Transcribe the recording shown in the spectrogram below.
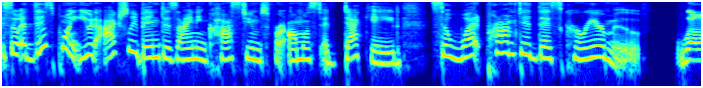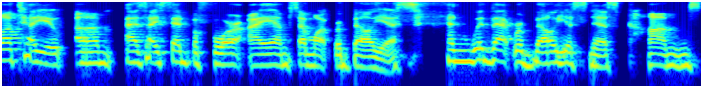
So at this point, you had actually been designing costumes for almost a decade. So what prompted this career move? Well, I'll tell you, um, as I said before, I am somewhat rebellious. And with that rebelliousness comes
